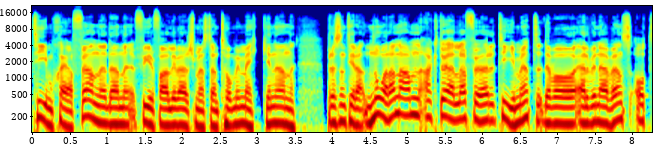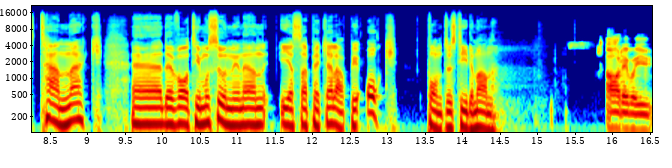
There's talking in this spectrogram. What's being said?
teamchefen, den fyrfaldige världsmästaren Tommy Mäkinen, presentera några namn aktuella för teamet. Det var Elvin Evans och Tänak, eh, det var Timo Sunninen, Esa Pekalappi och Pontus Tideman. Ja, det var ju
